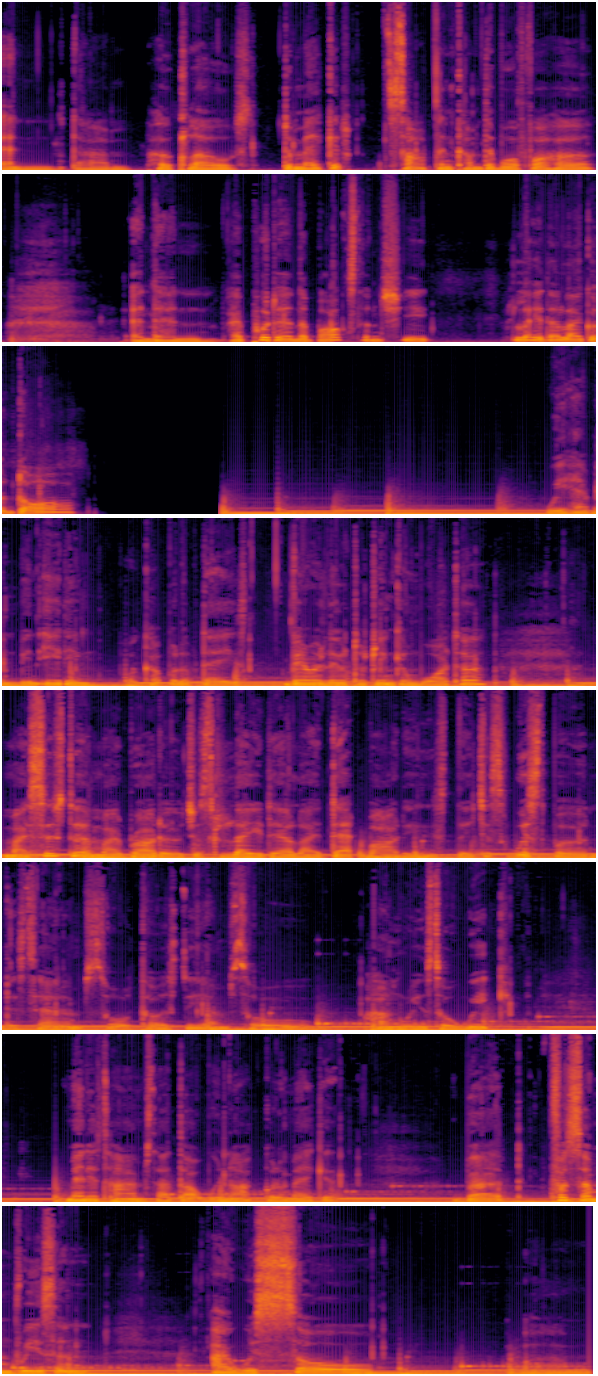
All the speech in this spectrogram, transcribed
and um, her clothes to make it soft and comfortable for her. And then I put her in the box and she lay there like a doll. We haven't been eating for a couple of days, very little drinking water. My sister and my brother just lay there like dead bodies. They just whispered and they said, I'm so thirsty, I'm so hungry and so weak. Many times I thought we're not going to make it. But for some reason, I was so um,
